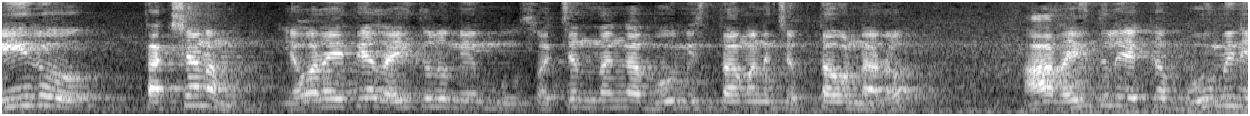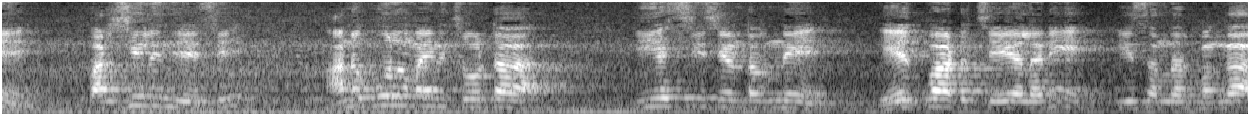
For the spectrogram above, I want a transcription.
మీరు తక్షణం ఎవరైతే రైతులు మేము స్వచ్ఛందంగా భూమి ఇస్తామని చెప్తా ఉన్నారో ఆ రైతుల యొక్క భూమిని పరిశీలన చేసి అనుకూలమైన చోట పిఎస్సి సెంటర్ని ఏర్పాటు చేయాలని ఈ సందర్భంగా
